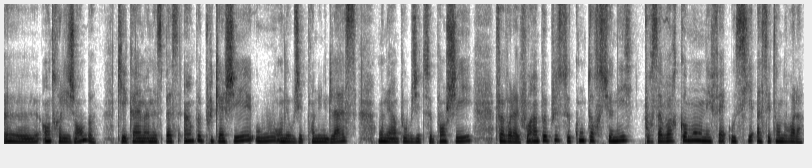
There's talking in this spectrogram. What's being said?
euh, entre les jambes, qui est quand même un espace un peu plus caché où on est obligé de prendre une glace, on est un peu obligé de se pencher. Enfin voilà, il faut un peu plus se contorsionner pour savoir comment on est fait aussi à cet endroit-là.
